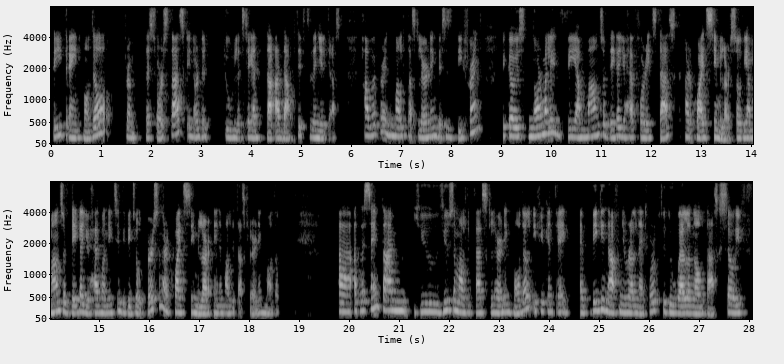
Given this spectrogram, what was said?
pre-trained model from the source task in order to, let's say, ad adapt it to the new task. However, in multitask learning, this is different because normally the amounts of data you have for each task are quite similar. So the amounts of data you have on each individual person are quite similar in a multitask learning model. Uh, at the same time, you use a multitask learning model if you can train a big enough neural network to do well on all tasks. So if,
